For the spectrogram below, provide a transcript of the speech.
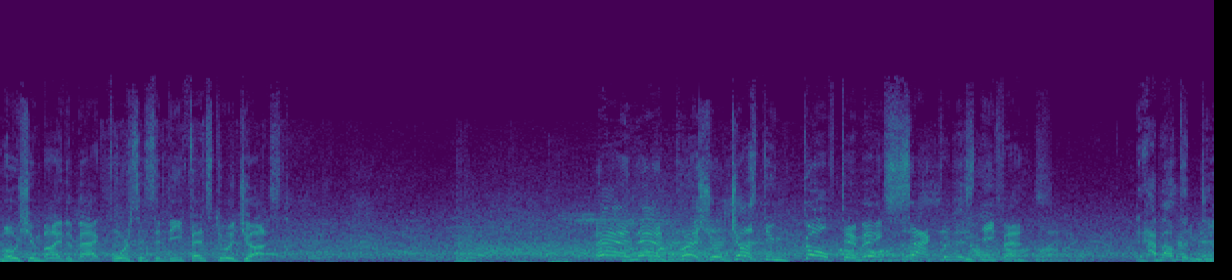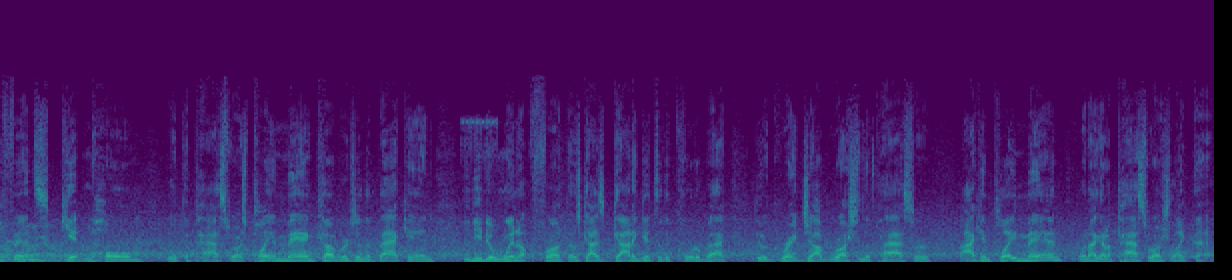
Motion by the back forces the defense to adjust. And that pressure just engulfed him. A sack for this defense. And how about the defense getting home with the pass rush? Playing man coverage in the back end. You need to win up front. Those guys got to get to the quarterback, do a great job rushing the passer. I can play man when I got a pass rush like that.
